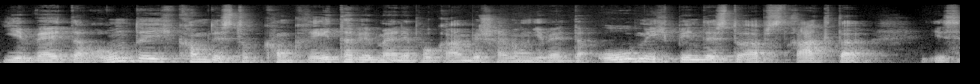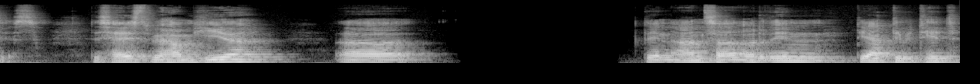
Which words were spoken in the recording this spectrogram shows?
je weiter runter ich komme, desto konkreter wird meine Programmbeschreibung. Je weiter oben ich bin, desto abstrakter ist es. Das heißt, wir haben hier äh, den Ansatz oder den, die Aktivität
